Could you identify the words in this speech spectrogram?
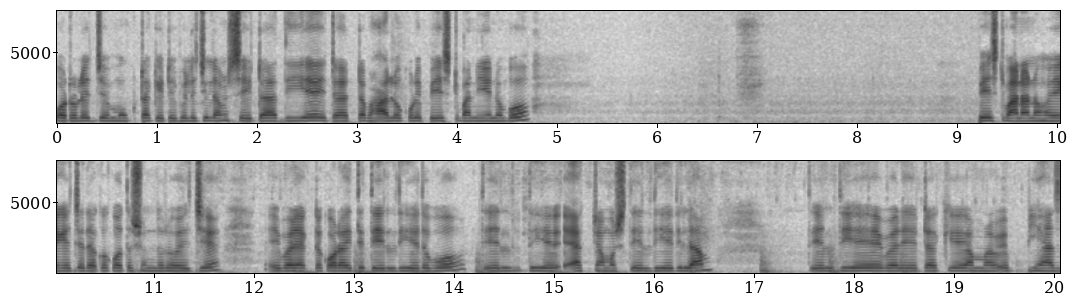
পটলের যে মুখটা কেটে ফেলেছিলাম সেটা দিয়ে এটা একটা ভালো করে পেস্ট বানিয়ে নেব। পেস্ট বানানো হয়ে গেছে, দেখো কত সুন্দর হয়েছে। এবারে একটা কড়াইতে তেল দিয়ে দেবো। তেল দিয়ে এক চামচ তেল দিয়ে দিলাম। তেল দিয়ে এবারে এটাকে আমরা পেঁয়াজ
